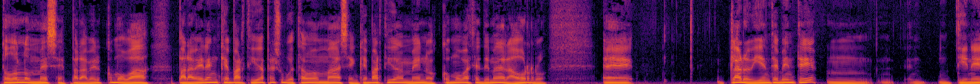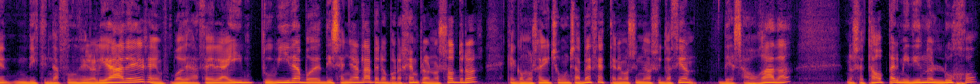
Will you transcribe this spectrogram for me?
todos los meses para ver cómo va, para ver en qué partidas presupuestamos más, en qué partidas menos, cómo va este tema del ahorro. Eh, claro, evidentemente mm, tiene distintas funcionalidades, puedes hacer ahí tu vida, puedes diseñarla, pero por ejemplo nosotros, que como os he dicho muchas veces, tenemos una situación desahogada, nos estamos permitiendo el lujo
